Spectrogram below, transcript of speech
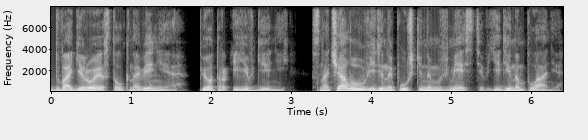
Два героя столкновения, Петр и Евгений, сначала увидены Пушкиным вместе, в едином плане.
